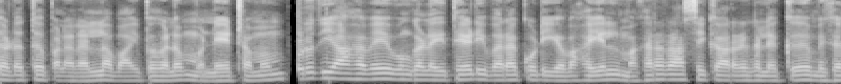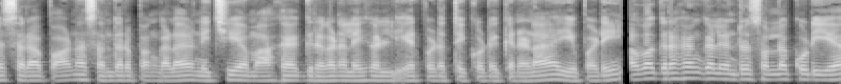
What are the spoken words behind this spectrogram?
அடுத்தடுத்து பல நல்ல வாய்ப்புகளும் முன்னேற்றமும் உறுதியாகவே உங்களை தேடி வரக்கூடிய வகையில் மகர ராசிக்காரர்களுக்கு மிக சிறப்பான சந்தர்ப்பங்களை நிச்சயமாக கிரகநிலைகள் ஏற்படுத்தி கொடுக்கின்றன. இப்படி நவகிரகங்கள் என்று சொல்லக்கூடிய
